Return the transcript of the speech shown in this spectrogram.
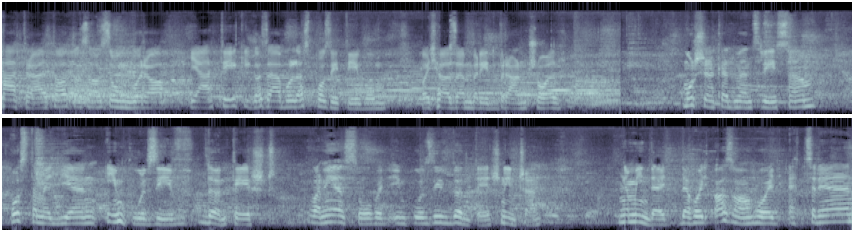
hátráltat, az a zongora játék, igazából az pozitívum, hogyha az ember itt bráncsol. Most jön a kedvenc részem, hoztam egy ilyen impulzív döntést. Van ilyen szó, hogy impulzív döntés? Nincsen. Na mindegy, de hogy az van, hogy egyszerűen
